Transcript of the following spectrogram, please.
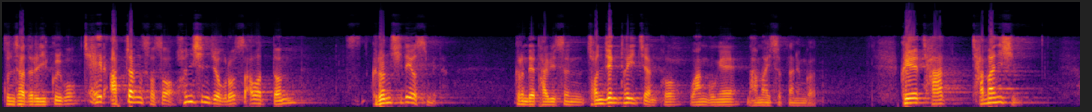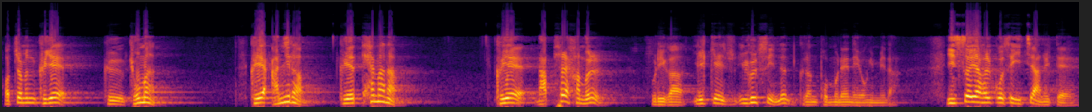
군사들을 이끌고 제일 앞장서서 헌신적으로 싸웠던 그런 시대였습니다. 그런데 다윗은 전쟁터에 있지 않고 왕궁에 남아 있었다는 것. 그의 자, 자만심, 어쩌면 그의 그 교만, 그의 안일함, 그의 태만함, 그의 나태함을 우리가 읽게, 읽을 수 있는 그런 본문의 내용입니다. 있어야 할 곳에 있지 않을 때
